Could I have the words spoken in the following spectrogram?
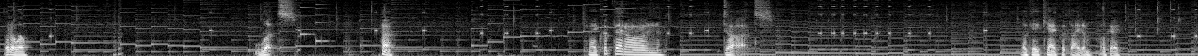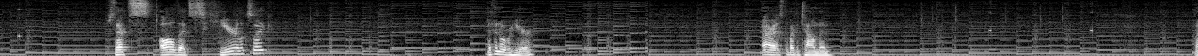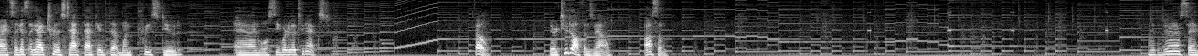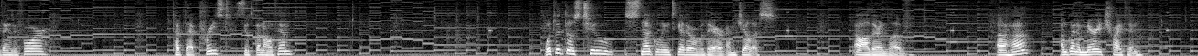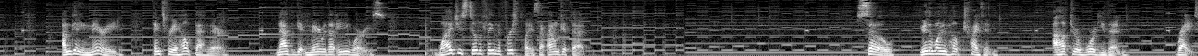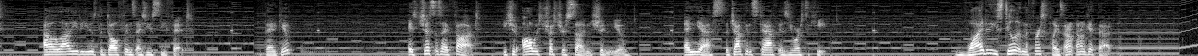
But oh well. Let's. Huh. Can I equip that on Dot? Okay, can't equip the item. Okay. That's all that's here, looks like. Nothing over here. Alright, let's go back to town then. Alright, so I guess I gotta turn the staff back into that one priest dude. And we'll see where to go to next. Oh. There are two dolphins now. Awesome. Same thing as before. Touch that priest, see what's going on with him. What's with those two snuggling together over there? I'm jealous. Oh, they're in love. Uh-huh. I'm gonna marry Triton. I'm getting married. Thanks for your help back there. Now I can get married without any worries. Why'd you steal the thing in the first place? I, I don't get that. So, you're the one who helped Triton. I'll have to reward you then. Right. I'll allow you to use the dolphins as you see fit. Thank you. It's just as I thought. You should always trust your son, shouldn't you? And yes, the Jackin staff is yours to keep. Why did he steal it in the first place? I don't, I don't get that.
